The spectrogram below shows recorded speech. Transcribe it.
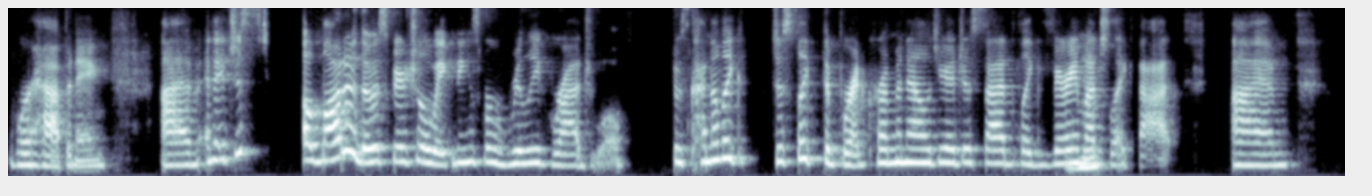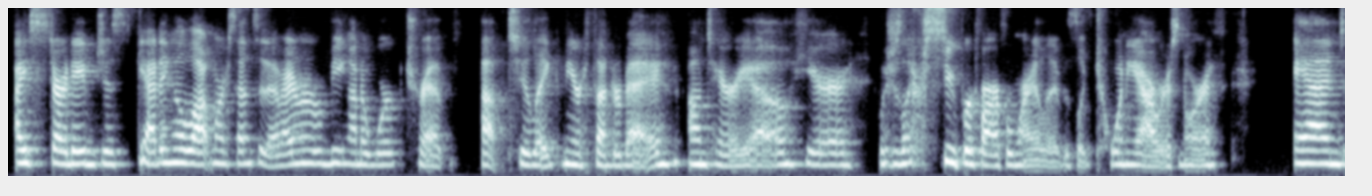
were happening. Um, and it just, a lot of those spiritual awakenings were really gradual. It was kind of like, just like the breadcrumb analogy I just said, like very mm-hmm. much like that. Um, I started just getting a lot more sensitive. I remember being on a work trip up to like near Thunder Bay, Ontario, here, which is like super far from where I live. It's like 20 hours north. And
